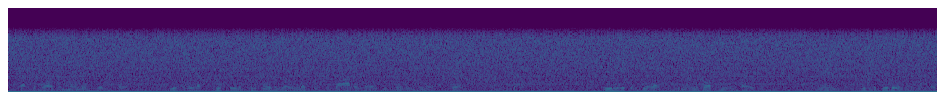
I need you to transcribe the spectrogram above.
acceptable as a member to a church. We end up pushing the people who are looking to God away before they even chance to come to God. We make it feel like it's an unwelcoming place. And just to give an example,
